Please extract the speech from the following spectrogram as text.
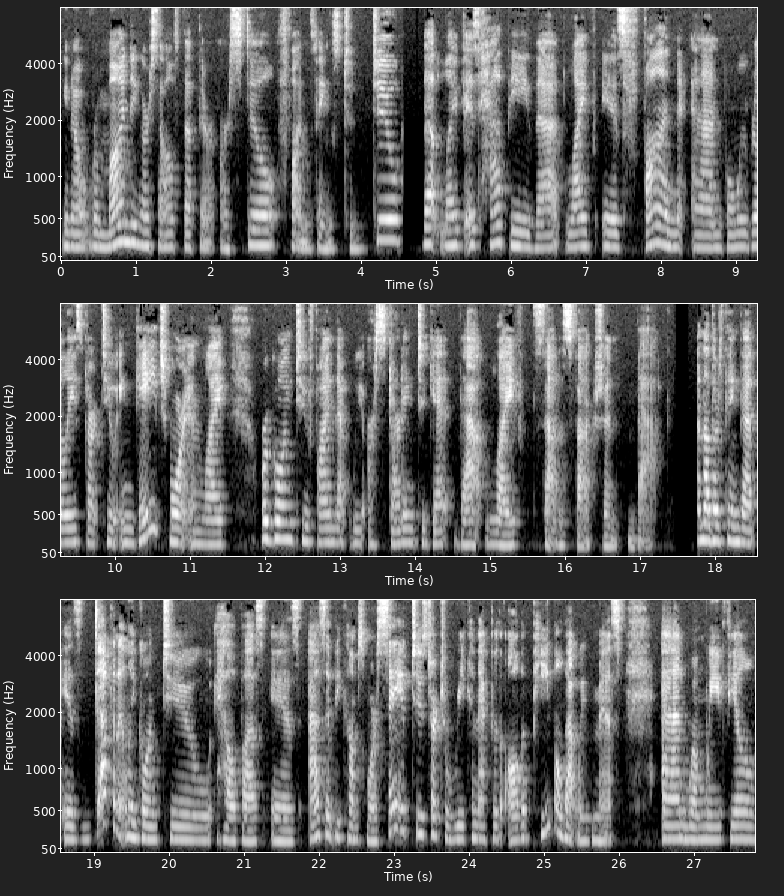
you know, reminding ourselves that there are still fun things to do that life is happy, that life is fun. And when we really start to engage more in life, we're going to find that we are starting to get that life satisfaction back. Another thing that is definitely going to help us is as it becomes more safe to start to reconnect with all the people that we've missed. And when we feel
